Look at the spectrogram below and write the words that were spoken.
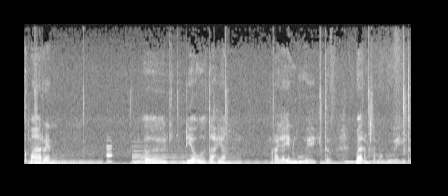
kemarin uh, dia ultah yang ngerayain gue gitu bareng sama gue gitu.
